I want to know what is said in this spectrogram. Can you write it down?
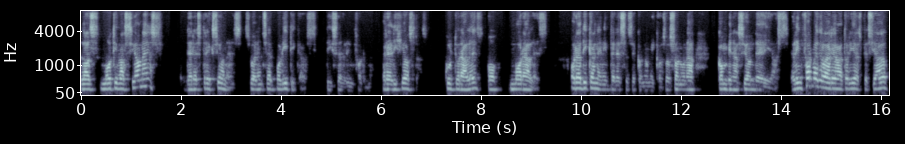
Las motivaciones de restricciones suelen ser políticas, dice el informe, religiosas, culturales o morales, o radican en intereses económicos, o son una combinación de ellas. El informe de la Relatoría Especial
